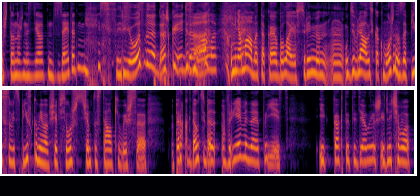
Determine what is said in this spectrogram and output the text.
что нужно сделать за этот месяц. Серьезно? Дашка, я не да. знала. У меня мама такая была, я все время удивлялась, как можно записывать списками вообще все, с чем ты сталкиваешься. Во-первых, когда у тебя время на это есть, и как ты это делаешь, и для чего?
